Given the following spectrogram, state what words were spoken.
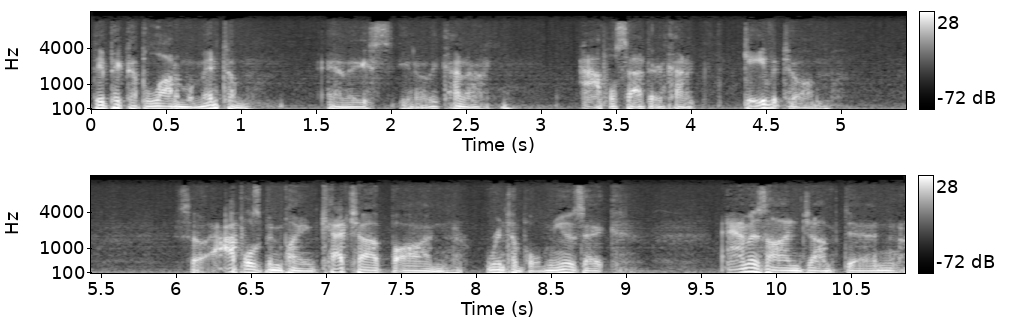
they picked up a lot of momentum, and they, you know, they kind of Apple sat there and kind of gave it to them. So Apple's been playing catch up on rentable music. Amazon jumped in.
